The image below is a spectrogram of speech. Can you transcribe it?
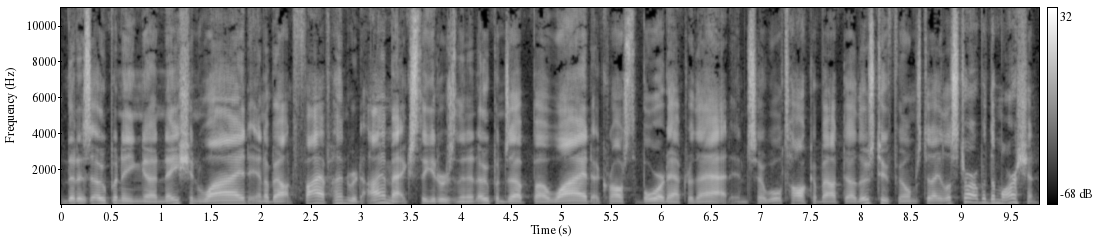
That is opening uh, nationwide in about 500 IMAX theaters, and then it opens up uh, wide across the board after that. And so we'll talk about uh, those two films today. Let's start with The Martian.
